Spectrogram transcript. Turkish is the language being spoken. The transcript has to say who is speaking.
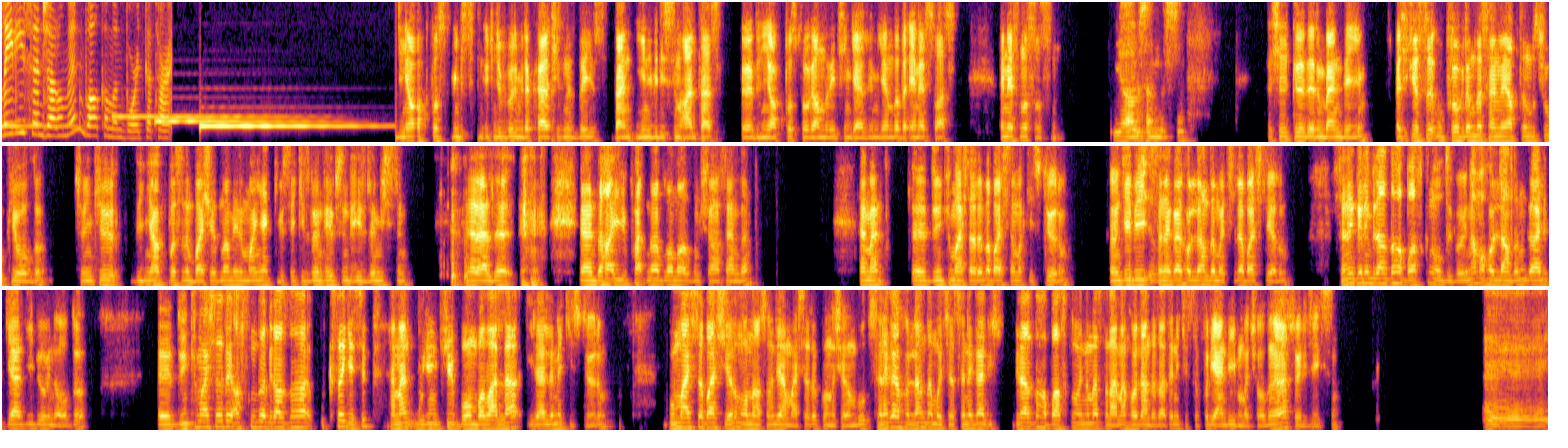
Speaker 1: Ladies and gentlemen, welcome on board Qatar.
Speaker 2: Dünya Kupası birincisi 3. bölümüyle karşınızdayız. Ben yeni bir isim Alper. Ee, Dünya Kupası programları için geldim. Yanında da Enes var. Enes nasılsın?
Speaker 3: İyi abi sen nasılsın?
Speaker 2: Teşekkür ederim ben de iyiyim. Açıkçası bu programda seninle yaptığımız çok iyi oldu. Çünkü Dünya Kupası'nın başladığından beri manyak gibi 8 bölüm hepsini de izlemişsin. Herhalde yani daha iyi bir partner bulamazdım şu an senden. Hemen e, dünkü maçlara da başlamak istiyorum. Önce bir. Senegal-Hollanda maçıyla başlayalım. Senegal'in biraz daha baskın olduğu bir oyun ama Hollanda'nın galip geldiği bir oyun oldu. E, dünkü maçları aslında biraz daha kısa geçip hemen bugünkü bombalarla ilerlemek istiyorum. Bu maçla başlayalım ondan sonra diğer maçlarda konuşalım. Bu Senegal-Hollanda maçında Senegal üst- biraz daha baskın oynamasına rağmen Hollanda zaten 2-0 yendiği bir maç oldu. Neler söyleyeceksin?
Speaker 3: Ee,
